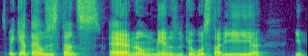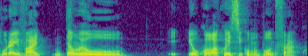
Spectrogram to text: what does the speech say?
Se bem que até os stunts, é, não, menos do que eu gostaria, e por aí vai. Então eu, eu coloco esse como ponto fraco.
